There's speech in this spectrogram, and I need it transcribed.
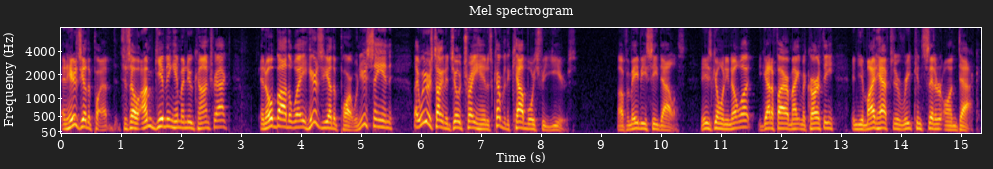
And here's the other part. So I'm giving him a new contract. And oh, by the way, here's the other part. When you're saying, like we were talking to Joe Trahan, who's covered the Cowboys for years uh, from ABC Dallas. And he's going, you know what? You got to fire Mike McCarthy, and you might have to reconsider on Dak.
